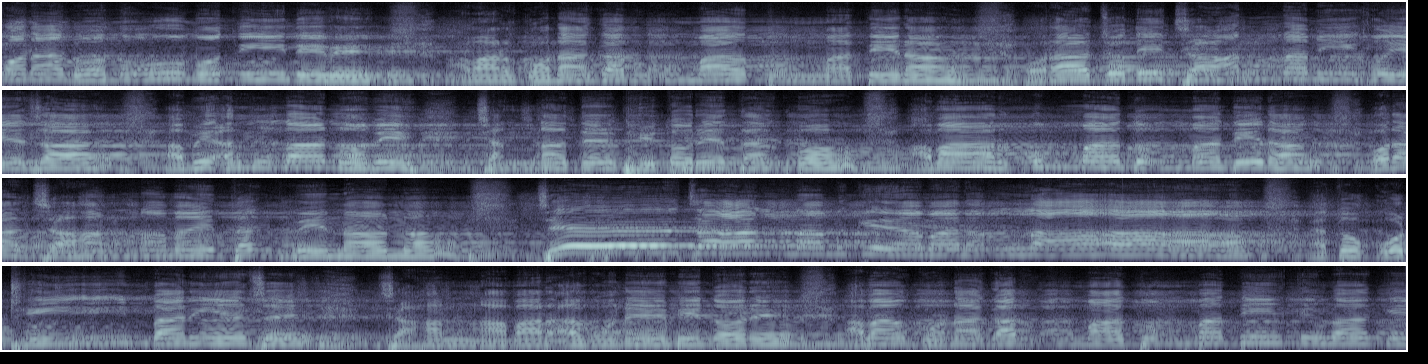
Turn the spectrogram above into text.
করার অনুমতি দেবে। আমার গোনাগার উম্মা উম্মাতিরা ওরা যদি জাহান্নামি হয়ে যায়, আমি আল্লাহ নবী জান্নাতের ভিতরে থাকব। আমার উম্মা উম্মাদিরা ওরা জাহান্নামায় থাকবে না না। যে জাহান্নামকে আমার আল্লাহ? এত কঠিন বানিয়েছে জাহান্নামার আগুনের ভিতরে। আমার গোনাগার গুলাকে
